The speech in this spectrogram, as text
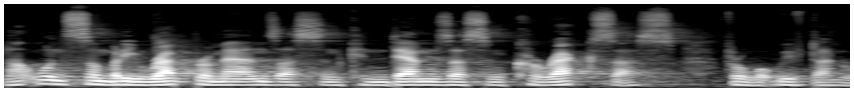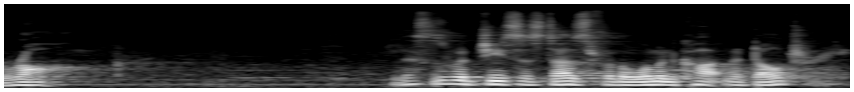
not when somebody reprimands us and condemns us and corrects us for what we've done wrong. And this is what Jesus does for the woman caught in adultery.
